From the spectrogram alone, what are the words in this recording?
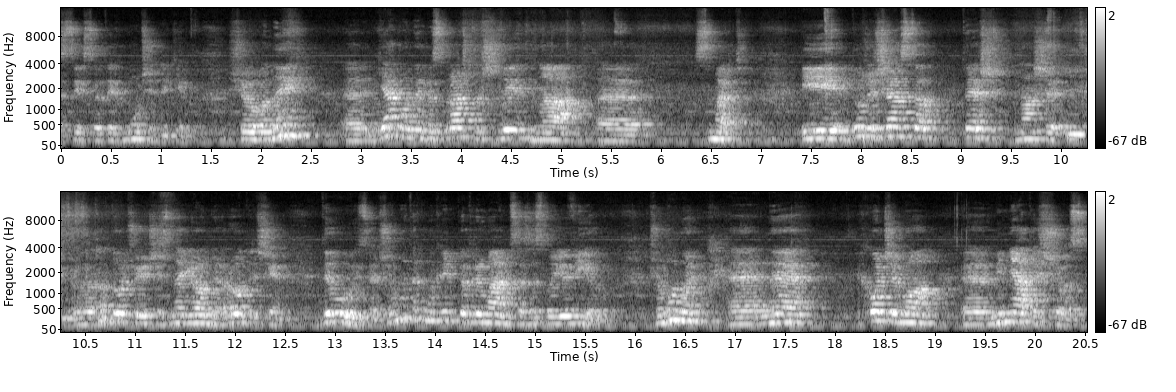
з цих святих мучеників, що вони, е, як вони безстрашно йшли на е, смерть. І дуже часто теж наші е, оточуючі, знайомі, родичі дивуються, чому так ми кріпко тримаємося за свою віру, чому ми е, не хочемо е, міняти щось,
